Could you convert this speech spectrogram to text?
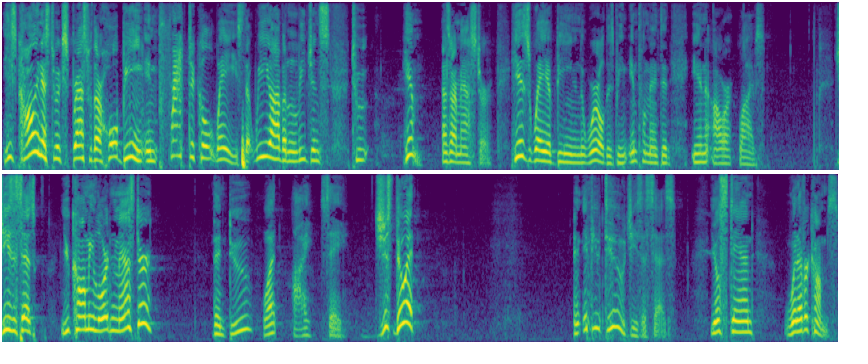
He's calling us to express with our whole being in practical ways that we have an allegiance to Him as our master. His way of being in the world is being implemented in our lives. Jesus says, You call me Lord and Master? Then do what I say. Just do it. And if you do, Jesus says, you'll stand whatever comes.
